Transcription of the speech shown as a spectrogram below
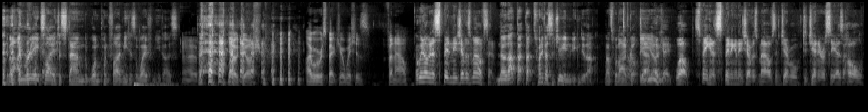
Yeah, but I'm really excited to stand 1.5 meters away from you guys. Uh, no, Josh. I will respect your wishes for now. Are we not going to spit in each other's mouths then? No, that that that 21st of June, you can do that. That's when I've got the. Yeah, um, okay. Well, speaking of spitting in each other's mouths and general degeneracy as a whole,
